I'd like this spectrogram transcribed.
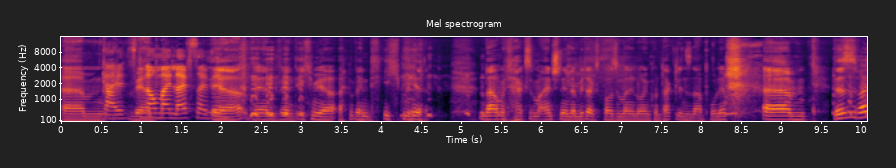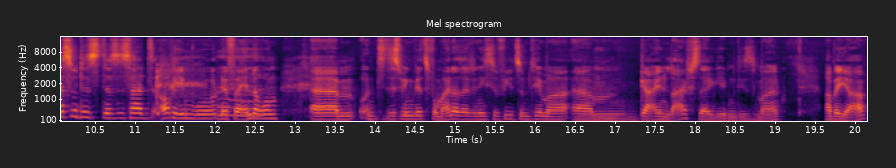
Ähm, Geil, während- genau mein Lifestyle, Ben. Ja, während, während ich mir, während ich mir nachmittags im Einstehen in der Mittagspause meine neuen Kontaktlinsen abhole. Ähm, das ist, weißt du, das, das ist halt auch irgendwo eine Veränderung. Ähm, und deswegen wird es von meiner Seite nicht so viel zum Thema ähm, geilen Lifestyle geben dieses Mal. Aber ja,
